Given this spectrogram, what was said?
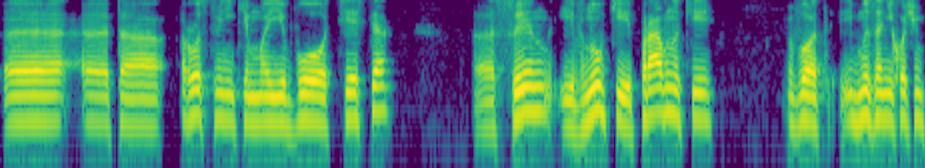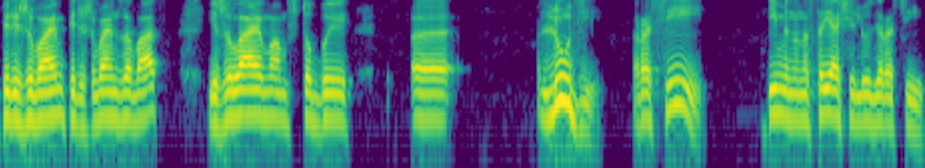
Э, Это родственники моего тестя, э, сын и внуки, и правнуки. Вот. И мы за них очень переживаем, переживаем за вас. И желаем вам, чтобы э, люди России, именно настоящие люди России,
